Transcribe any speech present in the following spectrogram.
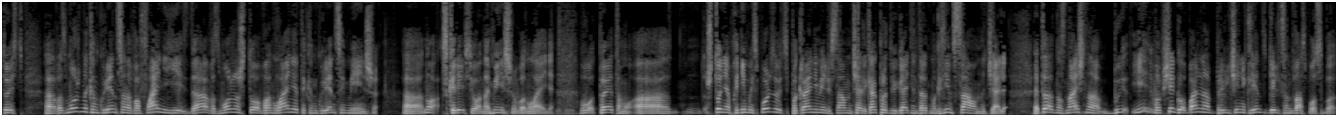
То есть, а, возможно, конкуренция в офлайне есть, да, возможно, что в онлайне эта конкуренция меньше. А, ну, скорее всего, она меньше в онлайне. Uh-huh. Вот, поэтому а, что необходимо использовать, по крайней мере, в самом начале, как продвигать интернет-магазин в самом начале. Это однозначно, бы... и вообще глобально привлечение клиентов делится на два способа.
